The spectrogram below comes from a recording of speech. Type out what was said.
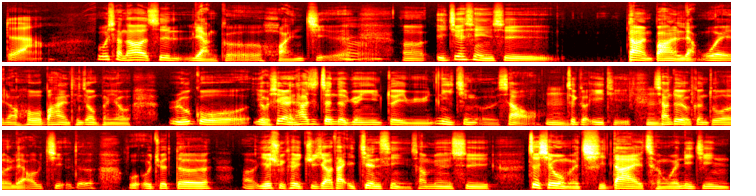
对啊？我想到的是两个环节，嗯、呃，一件事情是，当然包含两位，然后包含听众朋友。如果有些人他是真的愿意对于逆境而少这个议题相对有更多的了解的，嗯嗯、我我觉得呃，也许可以聚焦在一件事情上面，是这些我们期待成为逆境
